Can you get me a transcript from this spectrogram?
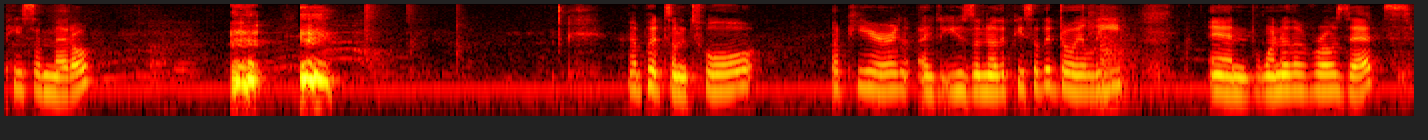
piece of metal. I put some tulle up here. I use another piece of the doily and one of the rosettes.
